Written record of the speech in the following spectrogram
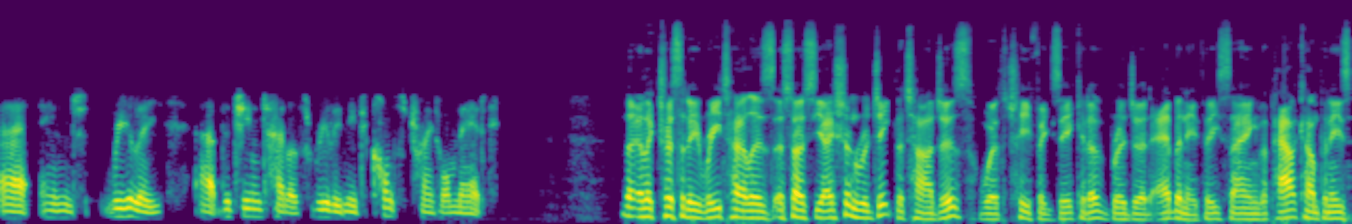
uh, and really, uh, the gentailers really need to concentrate on that. The Electricity Retailers Association reject the charges, with Chief Executive Bridget Abernethy saying the power companies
